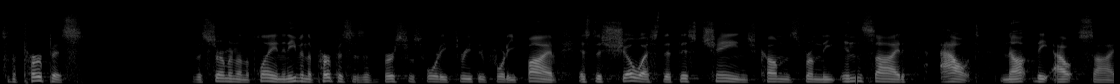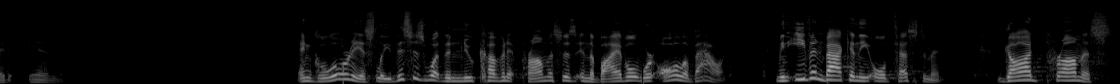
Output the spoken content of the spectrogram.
So, the purpose the Sermon on the Plain, and even the purposes of verses 43 through 45, is to show us that this change comes from the inside out, not the outside in. And gloriously, this is what the new covenant promises in the Bible were all about. I mean, even back in the Old Testament, God promised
